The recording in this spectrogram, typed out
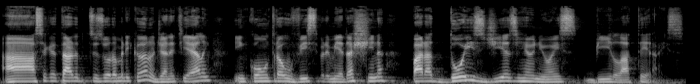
A secretária do Tesouro americano, Janet Yellen, encontra o vice-premier da China para dois dias de reuniões bilaterais.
